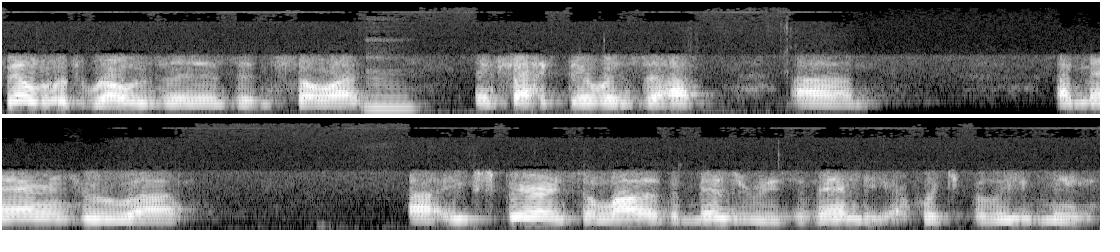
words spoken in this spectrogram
filled with roses and so on. Mm. In fact, there was uh, um, a man who uh, uh, experienced a lot of the miseries of India, which, believe me,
